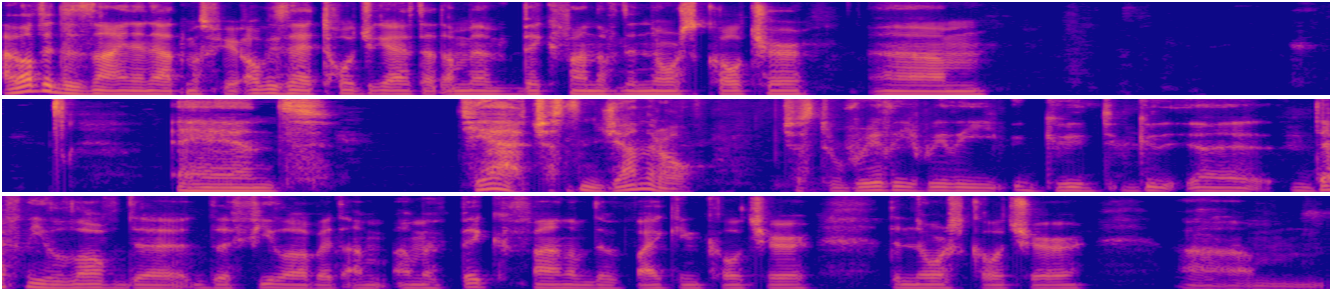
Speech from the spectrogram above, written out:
I love the design and atmosphere. Obviously, I told you guys that I'm a big fan of the Norse culture. Um, and yeah, just in general, just really really good good uh, definitely love the the feel of it. I'm i'm a big fan of the viking culture the norse culture um,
